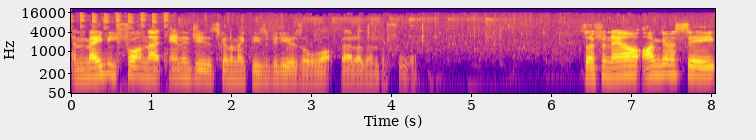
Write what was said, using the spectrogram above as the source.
And maybe find that energy that's going to make these videos a lot better than before. So for now, I'm going to see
